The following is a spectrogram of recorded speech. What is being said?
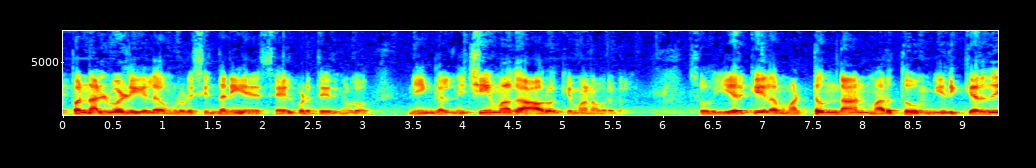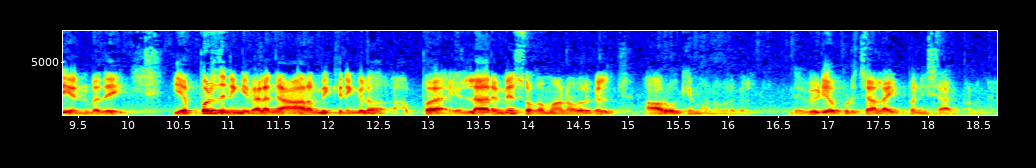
எப்போ நல்வழியில் உங்களுடைய சிந்தனையை செயல்படுத்துகிறீங்களோ நீங்கள் நிச்சயமாக ஆரோக்கியமானவர்கள். ஸோ இயற்கையில் மட்டும்தான் மருத்துவம் இருக்கிறது என்பதை எப்பொழுது நீங்கள் விளங்க ஆரம்பிக்கிறீங்களோ அப்போ எல்லாருமே சுகமானவர்கள் ஆரோக்கியமானவர்கள். இந்த வீடியோ பிடிச்சா லைக் பண்ணி ஷேர் பண்ணுங்கள்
